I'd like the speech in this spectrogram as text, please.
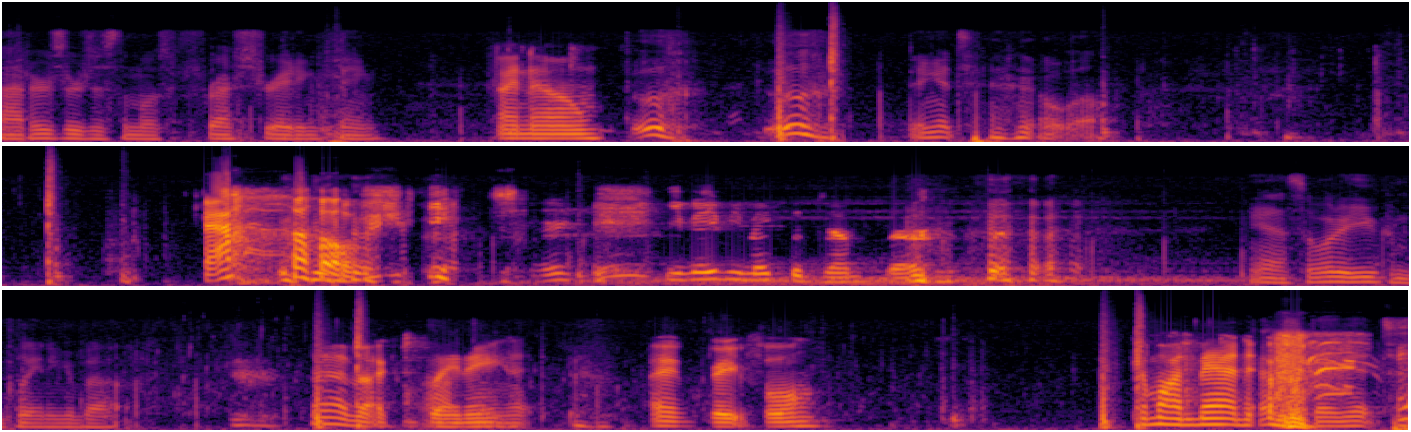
ladders are just the most frustrating thing. I know. Ugh, ugh, dang it. oh well. Ow! You made me make the jump though. yeah. So what are you complaining about? I'm not Oh, complaining. it. I am grateful. Come on, man. God dang it.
